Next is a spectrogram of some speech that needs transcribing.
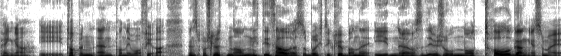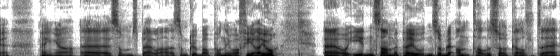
penger i toppen enn på nivå fire. Mens på slutten av 90-tallet så brukte klubbene i den øverste divisjonen nå tolv ganger så mye penger eh, som, spillere, som klubber på nivå fire gjorde. Uh, og I den samme perioden så ble antallet såkalt eh,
